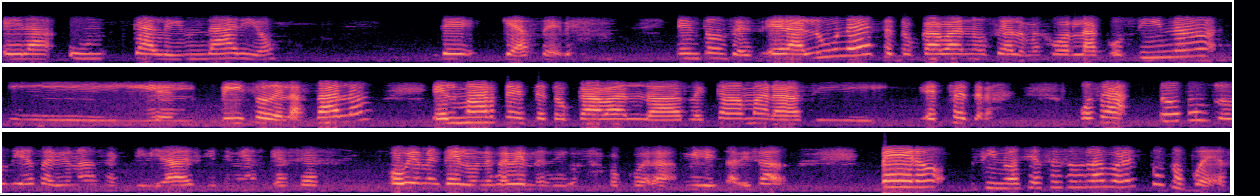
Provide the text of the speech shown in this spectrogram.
era un calendario de quehaceres. Entonces, era lunes, se tocaba, no sé, a lo mejor la cocina y el piso de la sala. El martes te tocaban las recámaras y etcétera. O sea, todos los días había unas actividades que tenías que hacer. Obviamente de lunes a viernes, digo, tampoco era militarizado. Pero si no hacías esas labores, pues no podías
